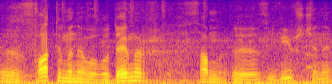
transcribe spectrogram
Е, Звати мене Володимир, сам е, з Львівщини.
